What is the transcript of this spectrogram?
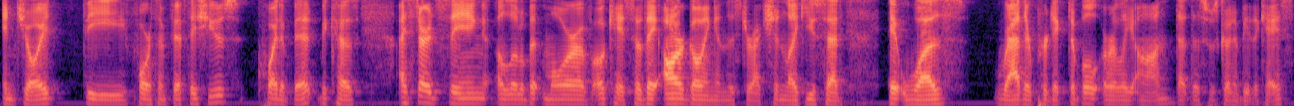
enjoyed the fourth and fifth issues quite a bit because I started seeing a little bit more of okay, so they are going in this direction. Like you said, it was rather predictable early on that this was going to be the case.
